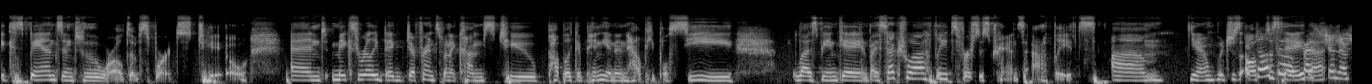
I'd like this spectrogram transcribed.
expands into the world of sports too. And makes a really big difference when it comes to public opinion and how people see lesbian, gay, and bisexual athletes versus trans athletes. Um, you know, which is all to say that. Of,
